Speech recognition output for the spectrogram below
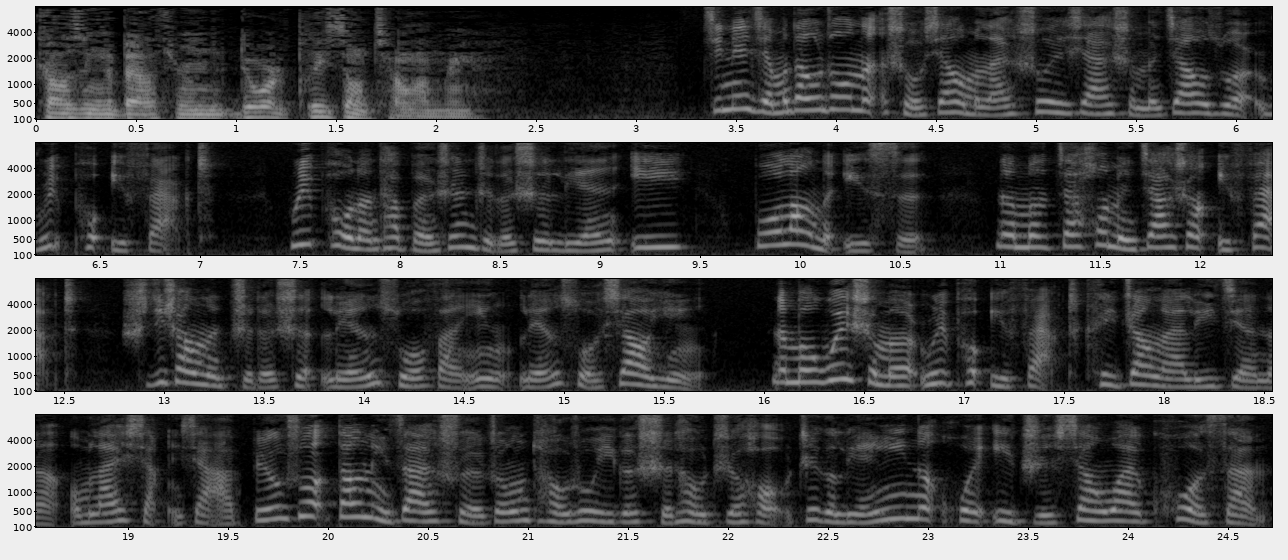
causing the bathroom door. Please don't tell on me. 今天节目当中呢，首先我们来说一下什么叫做 ripple effect。ripple 呢，它本身指的是涟漪、波浪的意思。那么在后面加上 effect，实际上呢指的是连锁反应、连锁效应。那么为什么 ripple effect 可以这样来理解呢？我们来想一下啊，比如说，当你在水中投入一个石头之后，这个涟漪呢会一直向外扩散，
